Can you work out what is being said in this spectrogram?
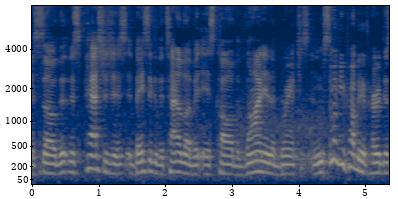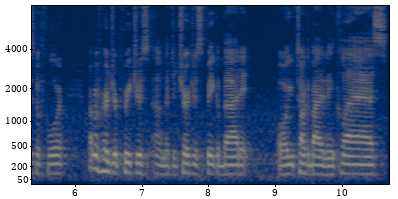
And so th- this passage is basically the title of it is called "The Vine and the Branches." And some of you probably have heard this before. Probably heard your preachers um, at your churches speak about it, or you've talked about it in class,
